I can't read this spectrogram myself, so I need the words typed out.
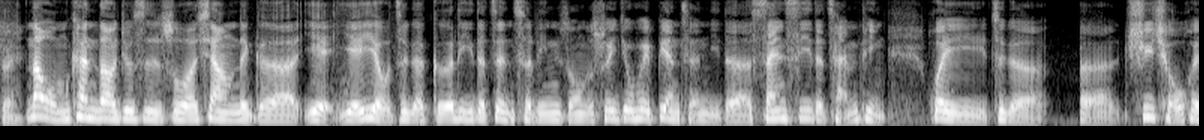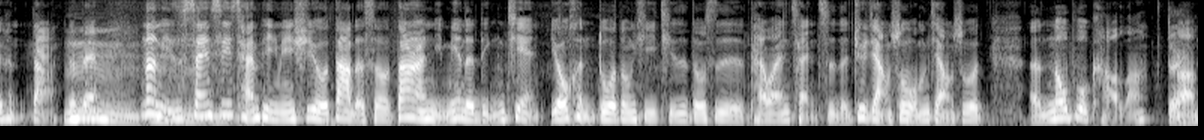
对。那我们看到就是说，像那个也也有这个隔离的政策林林总总，所以就会变成你的三 C 的产品会这个。呃，需求会很大，对不对？嗯、那你的三 C 产品里面需求大的时候，嗯、当然里面的零件有很多东西其实都是台湾产制的。就讲说，我们讲说，呃，notebook 好了，对啊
